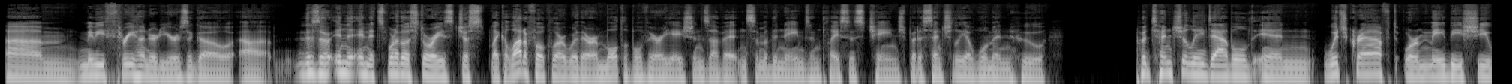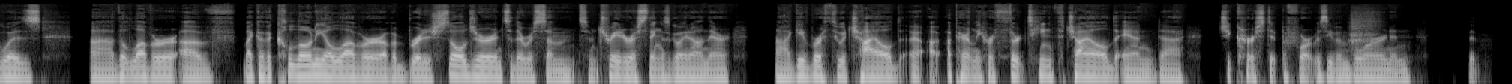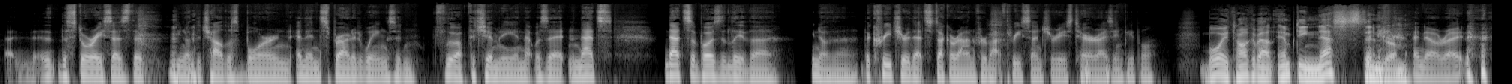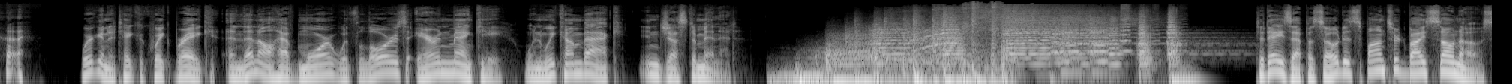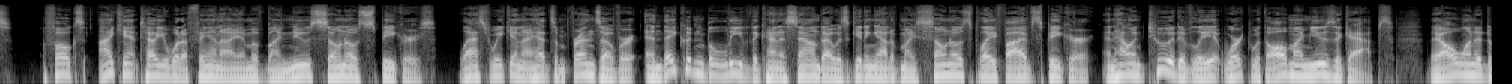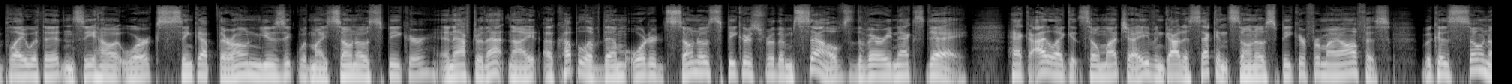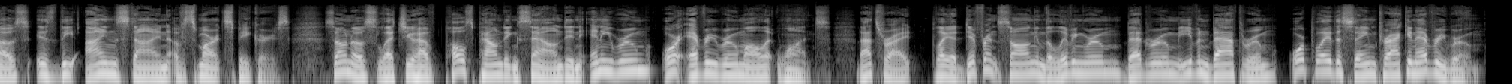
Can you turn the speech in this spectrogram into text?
um maybe 300 years ago uh there's a and, and it's one of those stories just like a lot of folklore where there are multiple variations of it and some of the names and places change but essentially a woman who potentially dabbled in witchcraft or maybe she was uh, the lover of like the colonial lover of a British soldier and so there was some some traitorous things going on there uh, gave birth to a child, uh, uh apparently her 13th child, and uh, she cursed it before it was even born. And the, uh, the story says that you know the child was born and then sprouted wings and flew up the chimney, and that was it. And that's that's supposedly the you know the the creature that stuck around for about three centuries, terrorizing people. Boy, talk about empty nest syndrome. I know, right? We're going to take a quick break, and then I'll have more with Lore's Aaron Mahnke when we come back in just a minute. Today's episode is sponsored by Sonos. Folks, I can't tell you what a fan I am of my new Sonos speakers. Last weekend, I had some friends over, and they couldn't believe the kind of sound I was getting out of my Sonos Play 5 speaker and how intuitively it worked with all my music apps. They all wanted to play with it and see how it works, sync up their own music with my Sonos speaker, and after that night, a couple of them ordered Sonos speakers for themselves the very next day. Heck, I like it so much I even got a second Sonos speaker for my office because Sonos is the Einstein of smart speakers. Sonos lets you have pulse pounding sound in any room or every room all at once. That's right. Play a different song in the living room, bedroom, even bathroom, or play the same track in every room.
